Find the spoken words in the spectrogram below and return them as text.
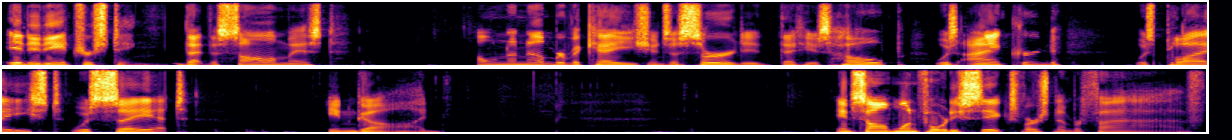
Isn't it interesting that the psalmist, on a number of occasions, asserted that his hope was anchored, was placed, was set in God? In Psalm 146, verse number 5,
